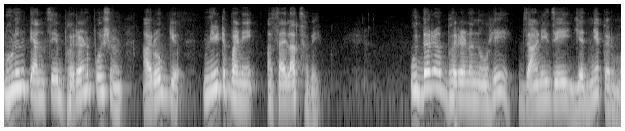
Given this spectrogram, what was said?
म्हणून त्यांचे भरणपोषण आरोग्य नीटपणे असायलाच हवे. उदर भरण नोहे जाणीजे यज्ञकर्म.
